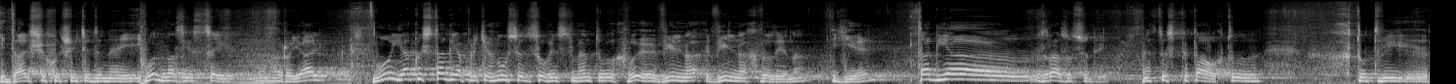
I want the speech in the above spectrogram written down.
і далі хочу йти до неї. І от у нас є цей рояль. Ну, якось так я притягнувся до цього інструменту. Вільна, вільна хвилина є. Так я зразу сюди. Мене хтось питав, хто, хто, твій,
